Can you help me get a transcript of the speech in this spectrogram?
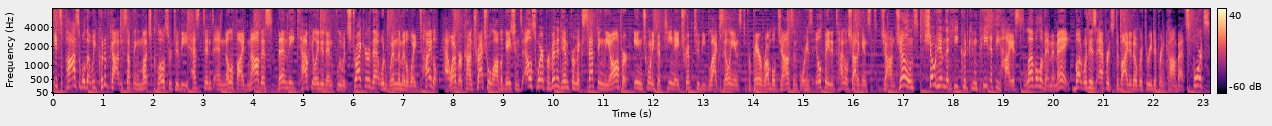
it's possible that we could have gotten something much closer to the hesitant and nullified novice than the calculated and fluid striker that would win the middleweight title. However, contractual obligations elsewhere prevented him from the offer. In 2015, a trip to the Blackzilians to prepare Rumble Johnson for his ill fated title shot against Jon Jones showed him that he could compete at the highest level of MMA. But with his efforts divided over three different combat sports,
